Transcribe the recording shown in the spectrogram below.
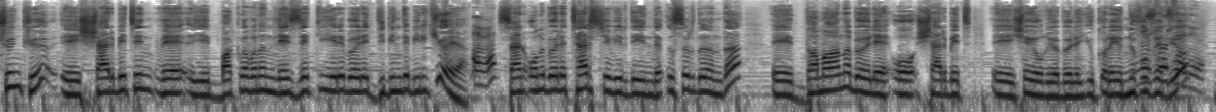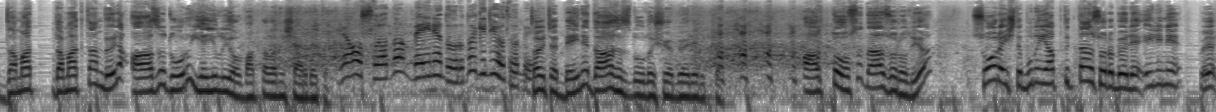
Çünkü e, şerbetin ve e, baklavanın lezzetli yeri böyle dibinde birikiyor ya. Evet. Sen onu böyle ters çevirdiğinde, ısırdığında e, damağına böyle o şerbet e, şey oluyor böyle yukarıya nüfuz, Nüfuz ediyor. ediyor. Damak damaktan böyle ağza doğru yayılıyor baklavanın şerbeti. Ve o sırada beyne doğru da gidiyor tabii. Tabii tabii beyne daha hızlı ulaşıyor böylelikle. Altta olsa daha zor oluyor. Sonra işte bunu yaptıktan sonra böyle elini böyle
